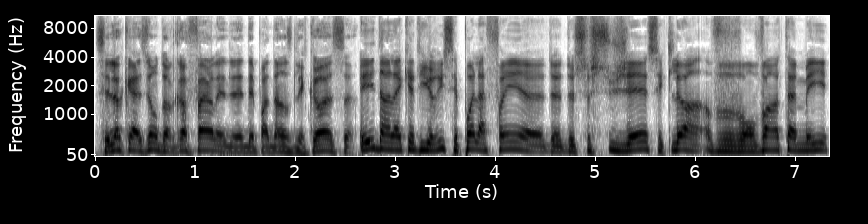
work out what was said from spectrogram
c'est l'occasion de refaire l'indépendance de l'Écosse. Et dans la catégorie, c'est pas la fin euh, de, de ce sujet, c'est que là, on on va entamer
